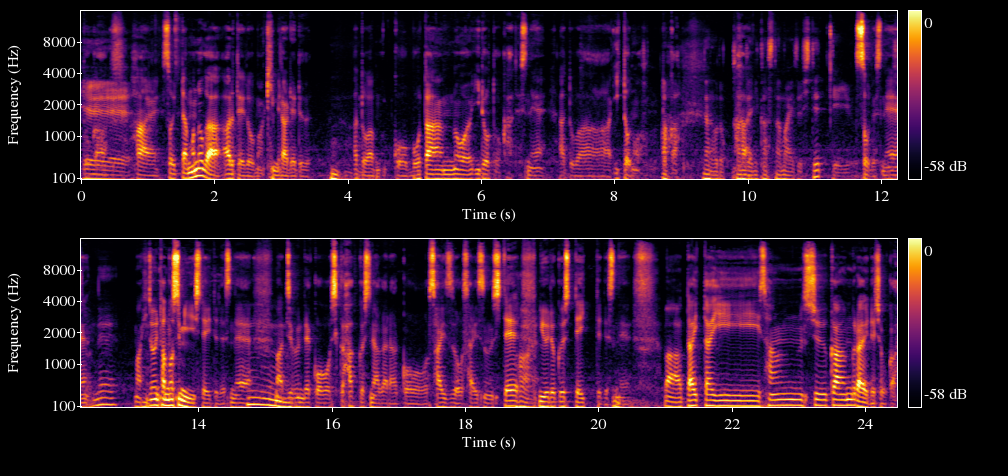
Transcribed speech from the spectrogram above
とか。へはい、そういったものがある程度まあ決められる、あとはこうボタンの色とかですね、あとは糸のとか、なるほど。完全にカスタマイズしてっていう、そうですね。まあ、非常に楽しみにしていてですね、うん。まあ、自分でこう四苦八苦しながらこうサイズを採寸してはい。入力していってですね、まあ、大体3週間ぐらいでしょうか。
